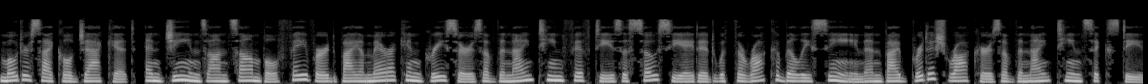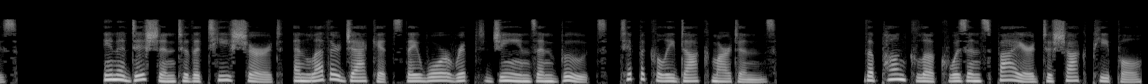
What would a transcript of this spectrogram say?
motorcycle jacket, and jeans ensemble favored by American greasers of the 1950s associated with the rockabilly scene and by British rockers of the 1960s. In addition to the T-shirt, and leather jackets they wore ripped jeans and boots, typically Doc Martens. The punk look was inspired to shock people.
